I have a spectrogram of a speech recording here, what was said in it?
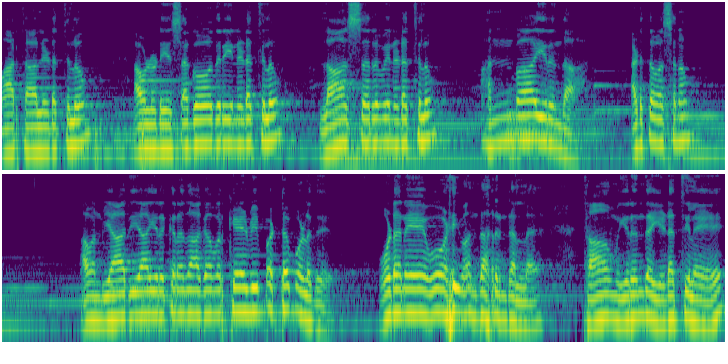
மார்த்தாளிடத்திலும் அவளுடைய சகோதரியினிடத்திலும் லாசருவினிடத்திலும் அன்பாயிருந்தார். அடுத்த வசனம். அவன் வியாதியாய் இருக்கிறதாக அவர் கேள்விப்பட்ட பொழுது உடனே ஓடி வந்தார் என்றல்ல. தாம் இருந்த இடத்திலே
